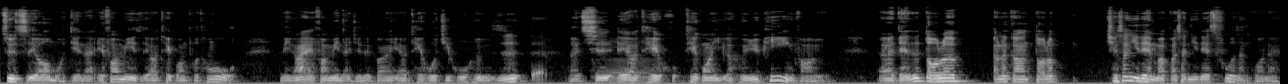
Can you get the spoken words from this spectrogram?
最主要个目的呢，一方面是要推广普通话，另外一方面呢，就是讲要推广简化汉字，而且还要推推广伊个汉语拼音方案。呃，但是到了阿拉讲到了七十年代末八十年代初个辰光呢。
